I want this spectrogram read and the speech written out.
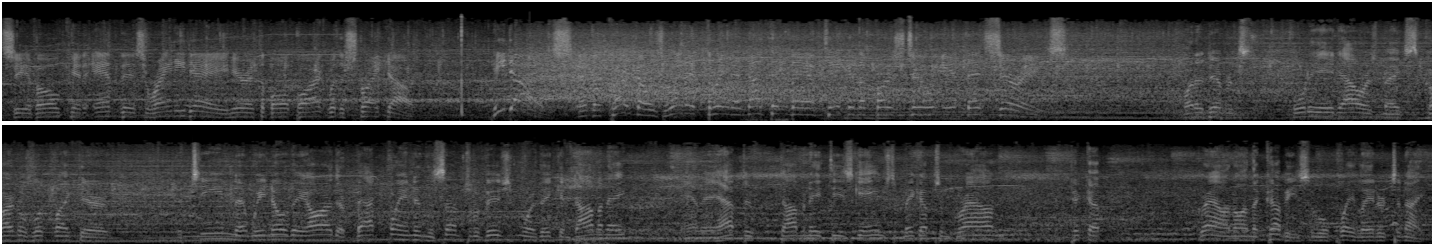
See if O can end this rainy day here at the ballpark with a strikeout. He does, and the Cardinals win it three to nothing. They have taken the first two in this series. What a difference 48 hours makes. The Cardinals look like they're the team that we know they are. They're back playing in the Central Division where they can dominate, and they have to dominate these games to make up some ground, pick up ground on the Cubbies who will play later tonight.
